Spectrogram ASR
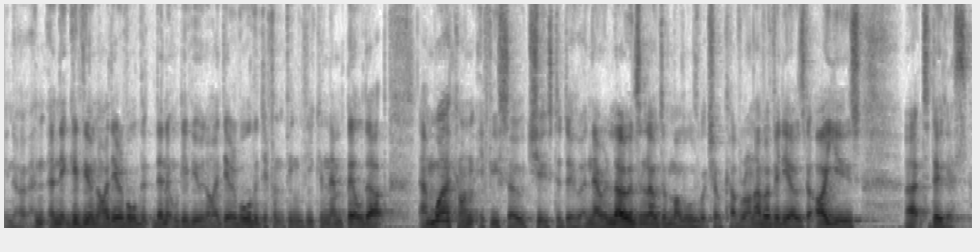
You know and, and it gives you an idea of all the, then it will give you an idea of all the different things you can then build up and work on if you so choose to do. And there are loads and loads of models which I'll cover on other videos that I use uh, to do this.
